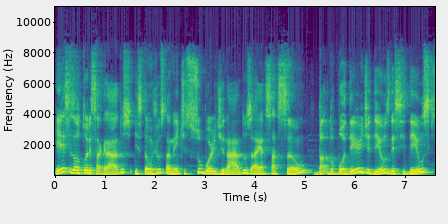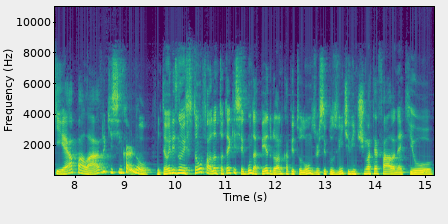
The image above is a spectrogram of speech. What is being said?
esses autores sagrados estão justamente subordinados a essa ação do poder de Deus, desse Deus que é a palavra que se encarnou. Então eles não estão falando, até que 2 Pedro, lá no capítulo 1, dos versículos 20 e 21, até fala, né, que o,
